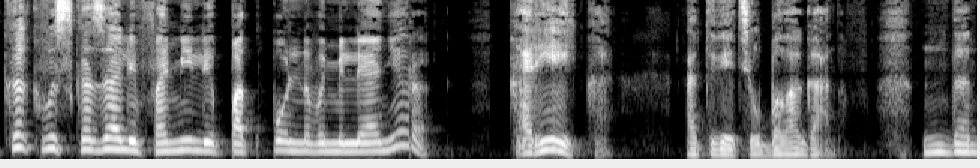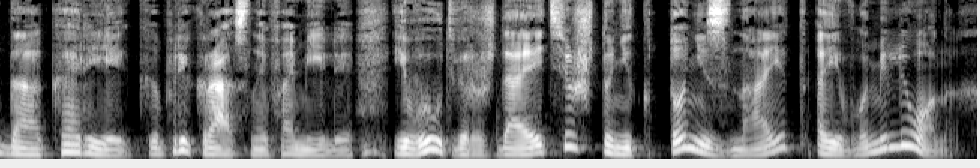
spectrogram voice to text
«Как вы сказали, фамилия подпольного миллионера?» «Корейка», — ответил Балаганов. «Да-да, Корейка, прекрасная фамилия, и вы утверждаете, что никто не знает о его миллионах».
